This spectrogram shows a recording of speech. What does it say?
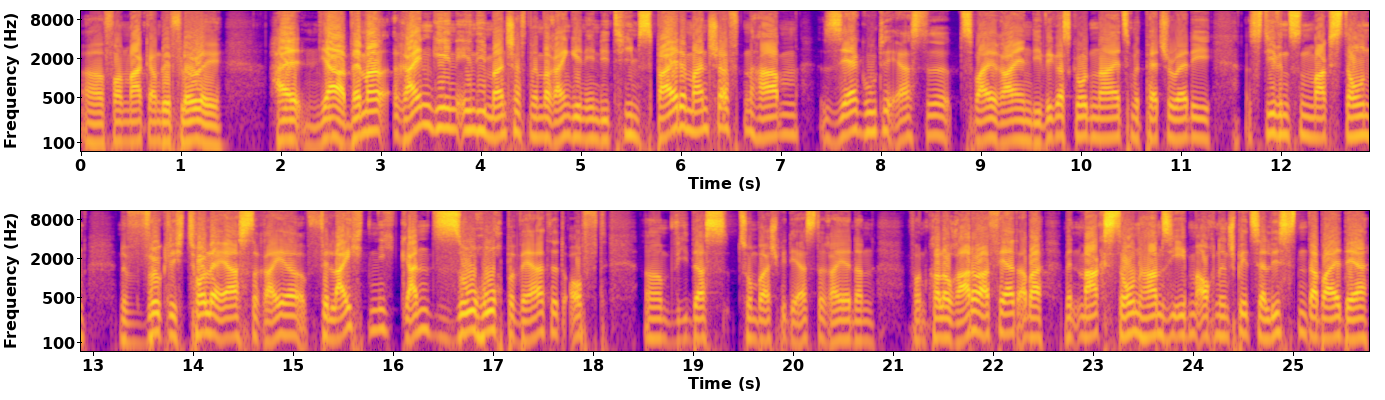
äh, von Marc-André Fleury halten. Ja, wenn wir reingehen in die Mannschaften, wenn wir reingehen in die Teams, beide Mannschaften haben sehr gute erste zwei Reihen. Die Vegas Golden Knights mit Pacioretty, Stevenson, Mark Stone, eine wirklich tolle erste Reihe. Vielleicht nicht ganz so hoch bewertet oft, wie das zum Beispiel die erste Reihe dann von Colorado erfährt, aber mit Mark Stone haben sie eben auch einen Spezialisten dabei, der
